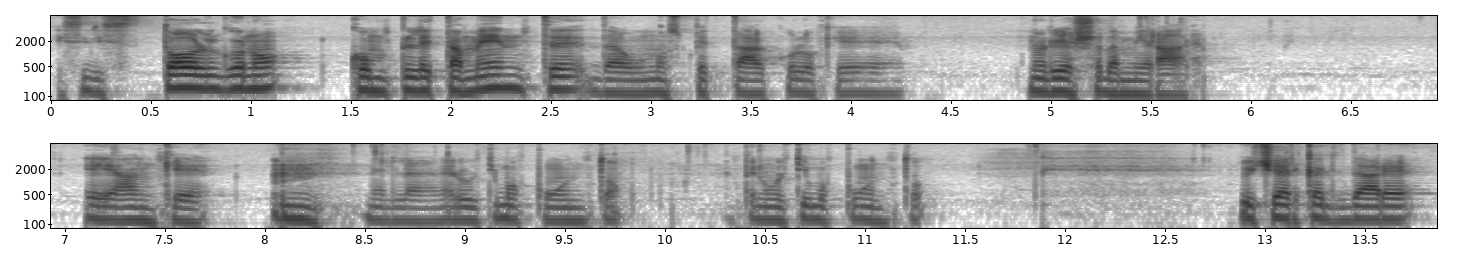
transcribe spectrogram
che si distolgono completamente da uno spettacolo che non riesce ad ammirare. E anche nel, nell'ultimo punto, nel penultimo punto, lui cerca di dare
